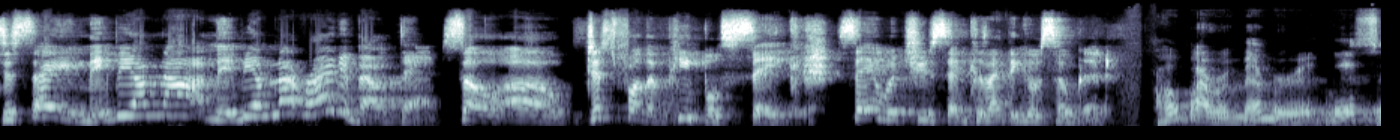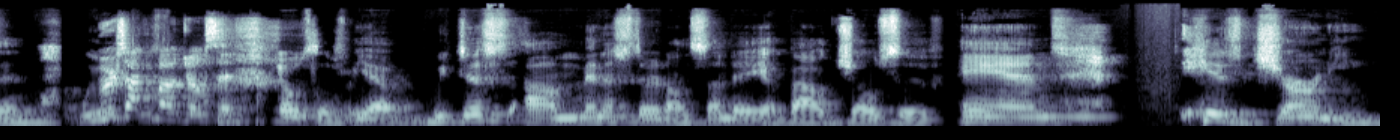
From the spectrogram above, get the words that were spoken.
to say maybe I'm not, maybe I'm not right about that. So uh, just for the people's sake, say what you said because I think it was so good. I hope I remember it. Listen, we, we were talking about Joseph. Joseph, yeah. We just um, ministered on Sunday about Joseph and his journey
